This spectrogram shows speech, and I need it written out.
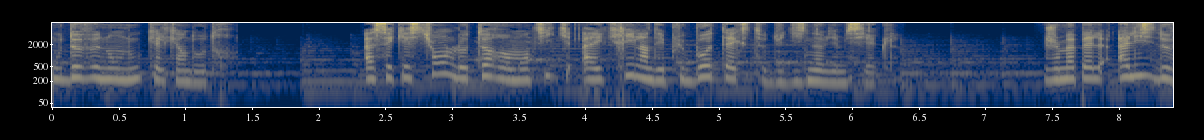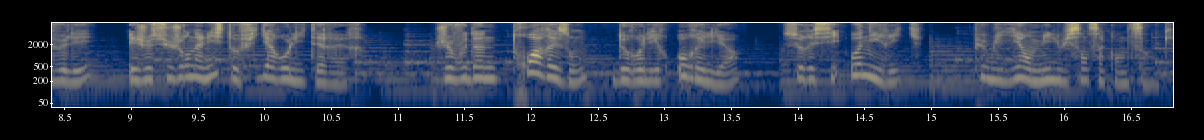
ou devenons-nous quelqu'un d'autre? À ces questions, l'auteur romantique a écrit l'un des plus beaux textes du XIXe siècle. Je m'appelle Alice Develay et je suis journaliste au Figaro littéraire. Je vous donne trois raisons de relire Aurélia, ce récit onirique publié en 1855.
